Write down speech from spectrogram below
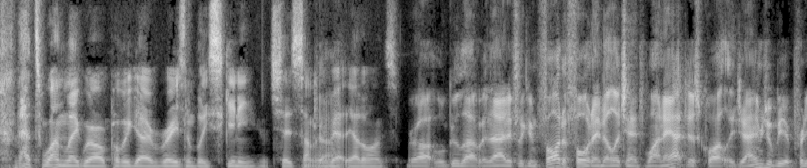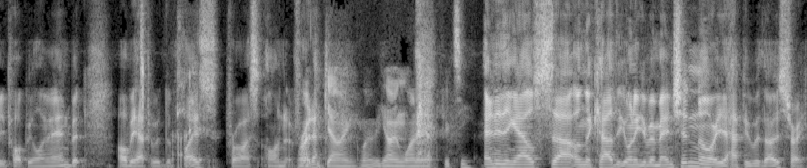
that's one leg where I'll probably go reasonably skinny, which says something Okay. about the other ones. Right, well, good luck with that. If we can find a fourteen dollar chance one out, just quietly, James, you'll be a pretty popular man. But I'll be happy with the place price on Frida. Won't be going, won't be going one out, Fitzy. Anything else uh, on the card that you want to give a mention, or are you happy with those three?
